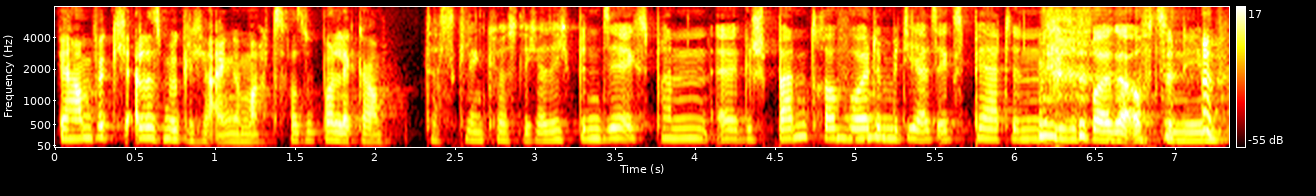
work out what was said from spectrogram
wir haben wirklich alles Mögliche eingemacht. Es war super lecker. Das klingt köstlich. Also ich bin sehr äh, gespannt drauf, mhm. heute mit dir als Expertin diese Folge aufzunehmen.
